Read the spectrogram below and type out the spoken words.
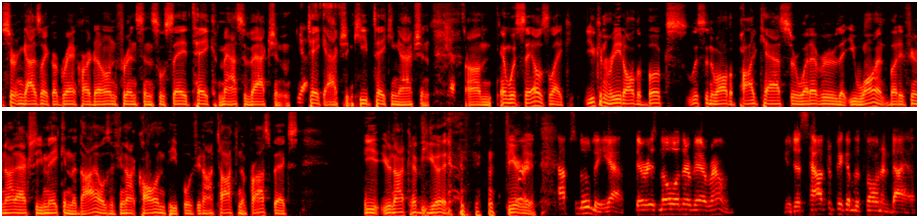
certain guys like our grant cardone for instance will say take massive action. Yes. take action. Keep taking action. Yes. um, and with sales like you can read all the books listen to all the podcasts or whatever that you want but if you're not actually making the dials if you're not calling people if you're not talking to prospects you're not going to be good period. Absolutely yeah. There is no other way around you just have to pick up the phone and dial.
